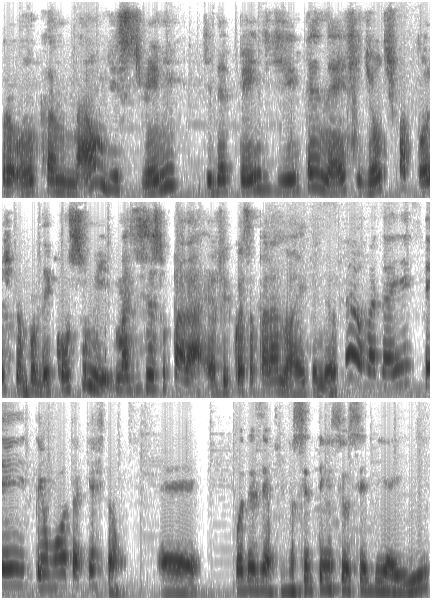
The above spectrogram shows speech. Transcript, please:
um canal de streaming que depende de internet de outros fatores para poder consumir. Mas e se isso parar? Eu fico com essa paranoia, entendeu? Não, mas aí tem, tem uma outra questão. É, por exemplo, você tem o seu CD aí,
